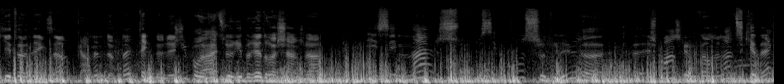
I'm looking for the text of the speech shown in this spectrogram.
qui est un exemple quand même de belle technologie pour une Ouais. voiture hybride rechargeable. Et c'est mal soutenu, c'est pas soutenu. Euh, euh, je pense que le gouvernement du Québec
